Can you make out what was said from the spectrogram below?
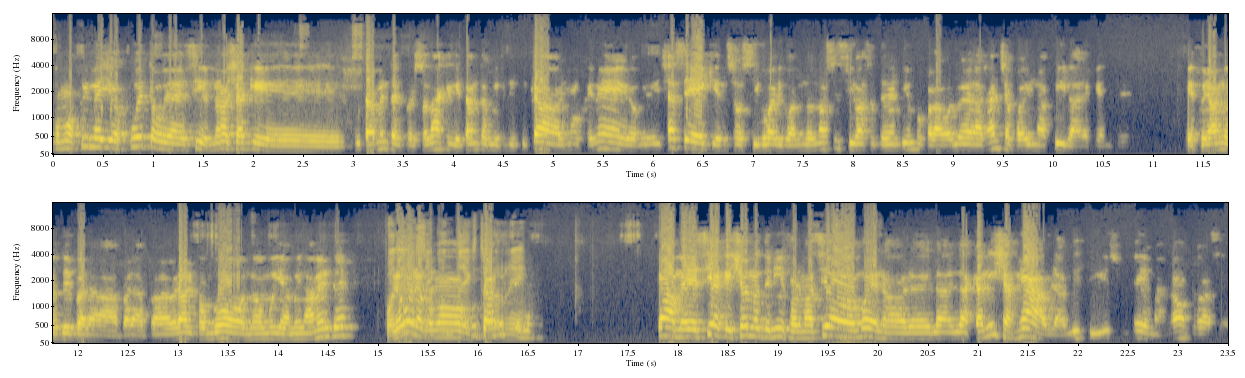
como fui medio escueto, voy a decir, ¿no? Ya que justamente el personaje que tanto me criticaba, el monje negro, que ya sé quién sos igual, y cuando no sé si vas a tener tiempo para volver a la cancha, pues hay una fila de gente esperándote para, para, para hablar con vos, no muy amenamente. Pero bueno, como justamente me decía que yo no tenía información, bueno, las canillas me hablan, ¿viste? Y es un tema, ¿no? ¿Qué va a ser?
